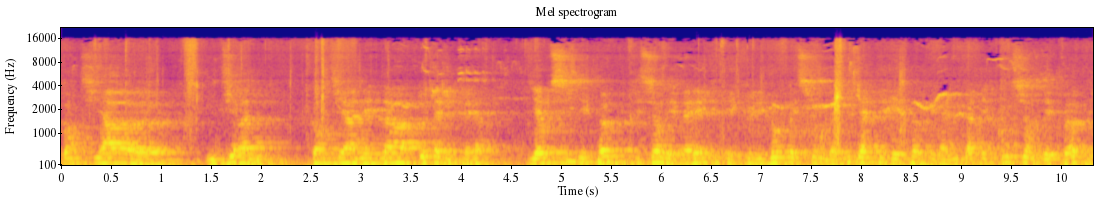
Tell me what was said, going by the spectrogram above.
quand il y a euh, une tyrannie, quand il y a un État totalitaire, il y a aussi des peuples qui se réveillent et que l'oppression, la liberté des peuples et la liberté de conscience des peuples,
